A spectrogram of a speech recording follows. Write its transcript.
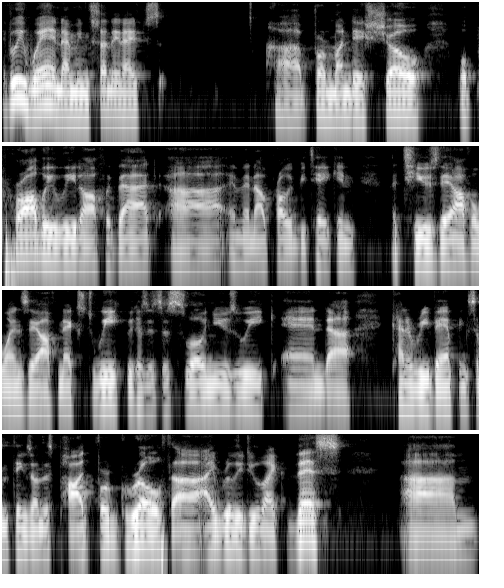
If we win, I mean, Sunday nights uh, for Monday's show, we'll probably lead off with that. Uh, and then I'll probably be taking a Tuesday off, a Wednesday off next week because it's a slow news week and uh, kind of revamping some things on this pod for growth. Uh, I really do like this um,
